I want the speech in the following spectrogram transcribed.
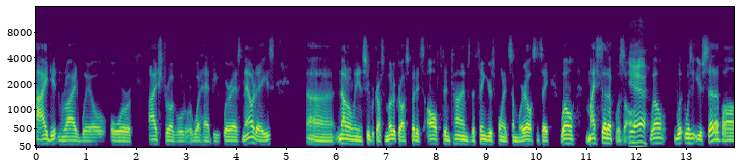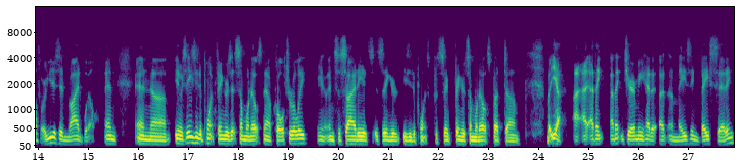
i didn't ride well or i struggled or what have you. Whereas nowadays uh, not only in supercross and motocross but it's oftentimes the fingers pointed somewhere else and say well my setup was off Yeah. well w- was it your setup off or you just didn't ride well and and uh, you know it's easy to point fingers at someone else now culturally you know in society it's it's easy to point fingers at someone else but um but yeah I, I think I think Jeremy had a, an amazing base setting.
